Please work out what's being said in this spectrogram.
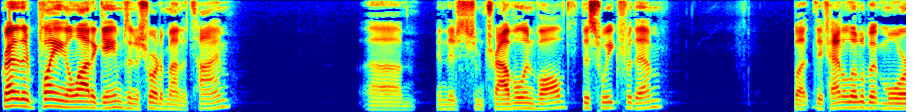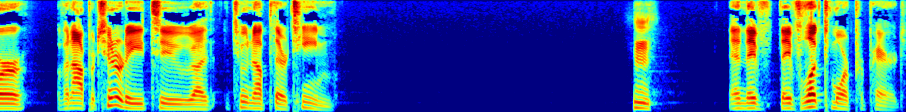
Granted, they're playing a lot of games in a short amount of time, um, and there's some travel involved this week for them. But they've had a little bit more of an opportunity to uh, tune up their team. Hmm. And they've they've looked more prepared.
